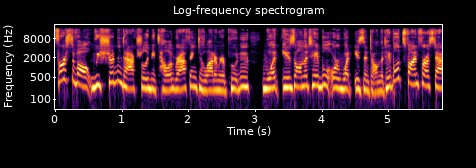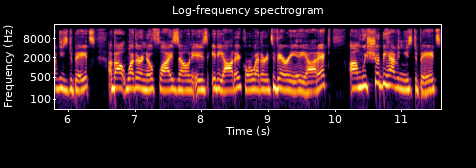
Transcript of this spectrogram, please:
first of all, we shouldn't actually be telegraphing to Vladimir Putin what is on the table or what isn't on the table. It's fine for us to have these debates about whether a no-fly zone is idiotic or whether it's very idiotic. Um, we should be having these debates,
